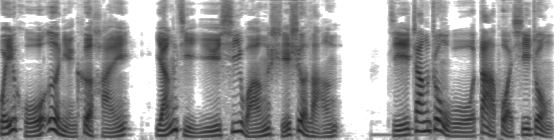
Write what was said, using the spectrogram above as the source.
回鹘恶辇可汗杨己于西王石舍朗。及张仲武大破西众，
